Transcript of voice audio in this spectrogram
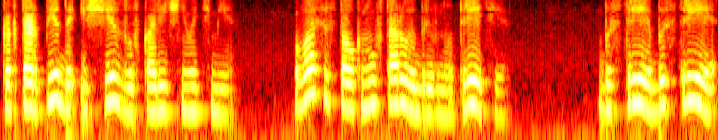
как торпеда, исчезло в коричневой тьме. Вася столкнул второе бревно, третье. «Быстрее, быстрее!»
